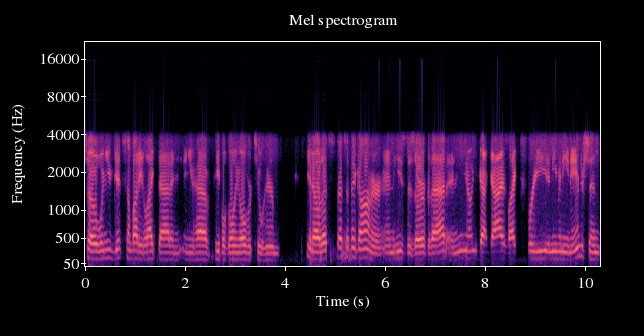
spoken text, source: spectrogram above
So when you get somebody like that and, and you have people going over to him, you know, that's that's a big honor, and he's deserved that. And you know, you got guys like Fried and even Ian Anderson,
